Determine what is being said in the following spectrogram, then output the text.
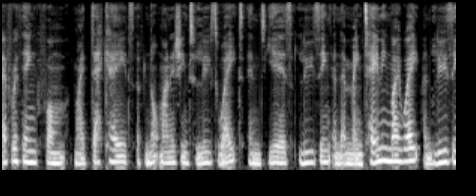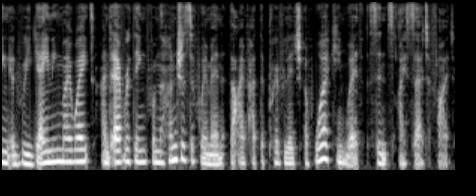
everything from my decades of not managing to lose weight and years losing and then maintaining my weight and losing and regaining my weight, and everything from the hundreds of women that I've had the privilege of working with since I certified.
